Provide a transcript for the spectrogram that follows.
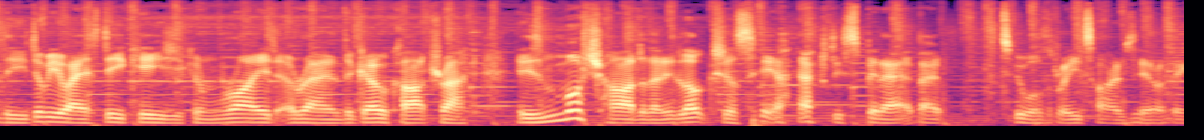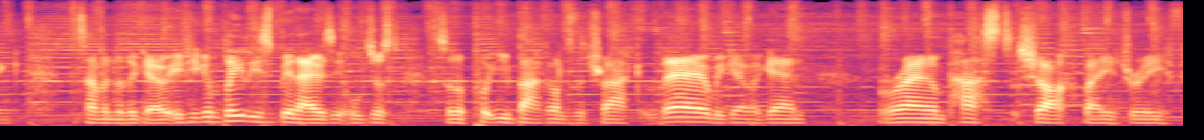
the WASD keys you can ride around the go-kart track It is much harder than it looks. You'll see I actually spin out about two or three times here, I think. Let's have another go. If you completely spin out, it will just sort of put you back onto the track. There we go again. Round past Shark Bay Reef,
